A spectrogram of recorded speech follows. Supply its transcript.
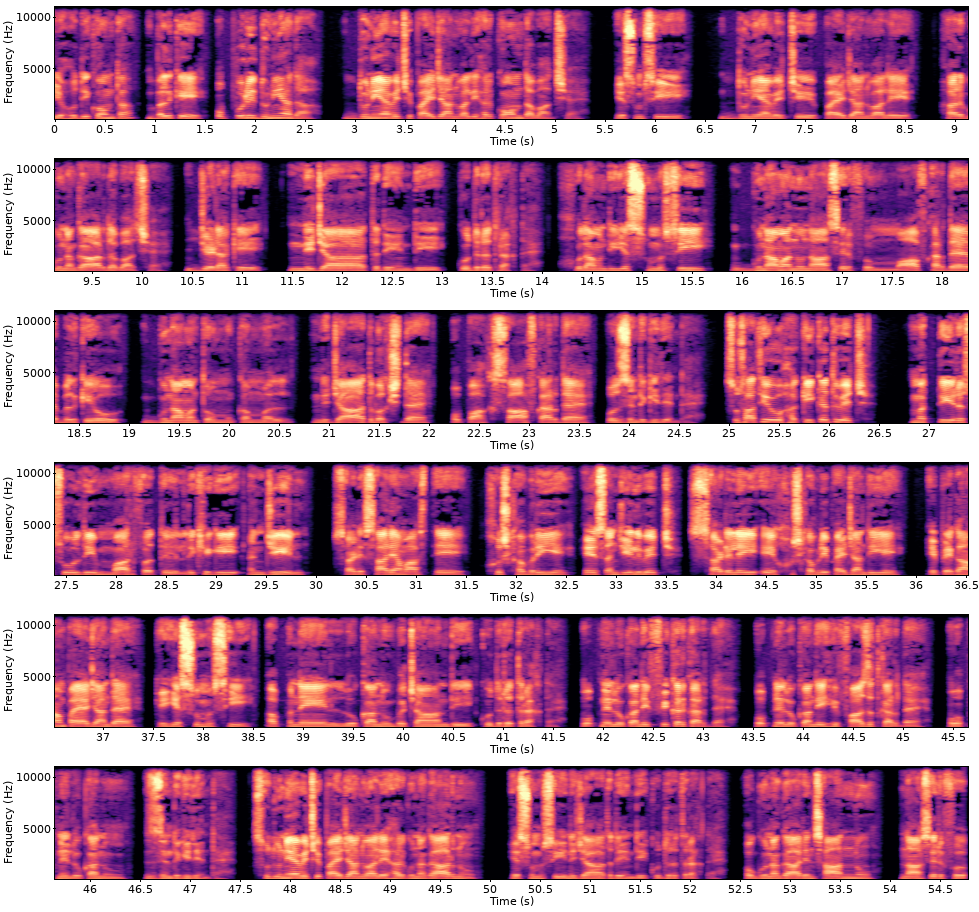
ਯਹੂਦੀ ਕੌਮ ਦਾ, ਬਲਕਿ ਉਹ ਪੂਰੀ ਦੁਨੀਆ ਦਾ, ਦੁਨੀਆ ਵਿੱਚ ਪਾਈ ਜਾਣ ਵਾਲੀ ਹਰ ਕੌਮ ਦਾ ਬਾਦਸ਼ਾਹ ਹੈ। ਯਿਸੂ ਮਸੀਹ ਦੁਨੀਆ ਵਿੱਚ ਪਾਏ ਜਾਣ ਵਾਲੇ ਹਰ ਗੁਨਾਹਗਾਰ ਦਾ ਬਾਦਸ਼ਾਹ ਹੈ, ਜਿਹੜਾ ਕਿ ਨਿਜਾਤ ਦੇਣ ਦੀ ਕੁਦਰਤ ਰੱਖਦਾ ਹੈ। ਖੁਦਾਵੰਦ ਯਿਸੂ ਮਸੀਹ ਗੁਨਾਹਾਂ ਨੂੰ ਨਾ ਸਿਰਫ ਮਾਫ ਕਰਦਾ ਹੈ, ਬਲਕਿ ਉਹ ਗੁਨਾਹਾਂ ਤੋਂ ਮੁਕੰਮਲ ਨਿਜਾਤ ਬਖਸ਼ਦਾ ਹੈ, ਉਹ ਪਾਕ ਸਾਫ਼ ਕਰਦਾ ਹੈ, ਉਹ ਜ਼ਿੰਦਗੀ ਦਿੰਦਾ ਹੈ। ਸੋ ਸਾਥੀਓ, ਹਕੀਕਤ ਵਿੱਚ ਮੱਤੀ ਰਸੂਲ ਦੀ ਮਾਰਫਤ ਲਿਖੀ ਗਈ ਅੰਜੀਲ ਸਾਡੇ ਸਾਰਿਆਂ ਵਾਸਤੇ ਖੁਸ਼ਖਬਰੀ ਹੈ ਇਸ ਅੰਜੀਲ ਵਿੱਚ ਸਾਡੇ ਲਈ ਇਹ ਖੁਸ਼ਖਬਰੀ ਪਾਈ ਜਾਂਦੀ ਹੈ ਇਹ ਪੈਗਾਮ ਪਾਇਆ ਜਾਂਦਾ ਹੈ ਕਿ ਯਿਸੂ ਮਸੀਹ ਆਪਣੇ ਲੋਕਾਂ ਨੂੰ ਬਚਾਉਣ ਦੀ ਕੁਦਰਤ ਰੱਖਦਾ ਹੈ। ਉਹ ਆਪਣੇ ਲੋਕਾਂ ਦੀ ਫਿਕਰ ਕਰਦਾ ਹੈ, ਉਹ ਆਪਣੇ ਲੋਕਾਂ ਦੀ ਹਿਫਾਜ਼ਤ ਕਰਦਾ ਹੈ। ਉਹ ਆਪਣੇ ਲੋਕਾਂ ਨੂੰ ਜ਼ਿੰਦਗੀ ਦਿੰਦਾ ਹੈ ਸੋ ਦੁਨੀਆ ਵਿੱਚ ਪਾਏ ਜਾਣ ਵਾਲੇ ਹਰ ਗੁਨਾਹਗਾਰ ਨੂੰ ਯਿਸੂ ਮਸੀਹ ਨਜਾਤ ਦੇਣ ਦੀ ਕੁਦਰਤ ਰੱਖਦਾ ਹੈ ਉਹ ਗੁਨਾਹਗਾਰ ਇਨਸਾਨ ਨੂੰ ਨਾ ਸਿਰਫ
